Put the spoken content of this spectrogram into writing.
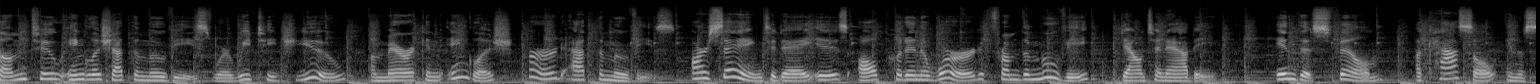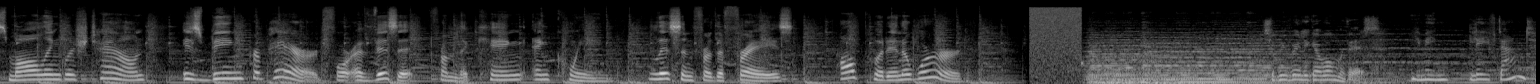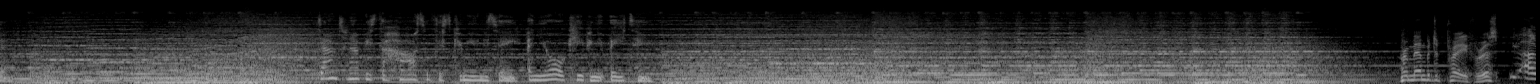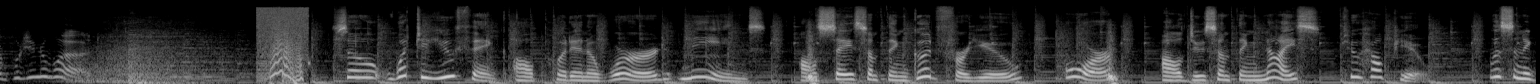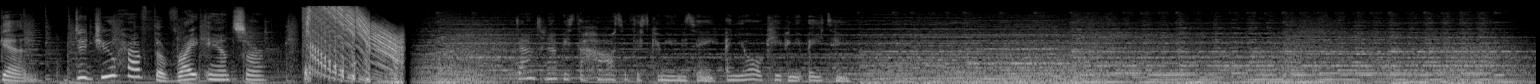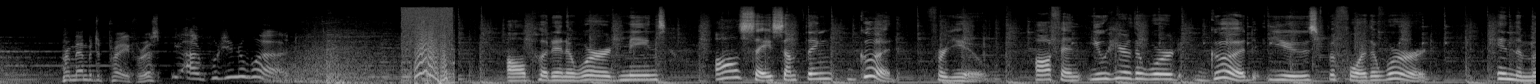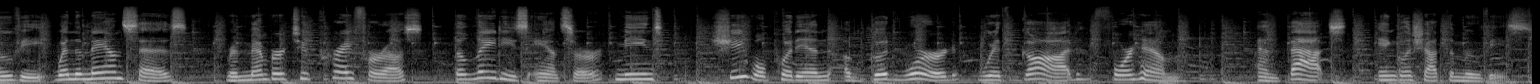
Welcome to English at the Movies, where we teach you American English heard at the movies. Our saying today is I'll put in a word from the movie Downton Abbey. In this film, a castle in a small English town is being prepared for a visit from the king and queen. Listen for the phrase, I'll put in a word. Should we really go on with it? You mean leave Downton? Downton Abbey's the heart of this community, and you're keeping it beating. Remember to pray for us. I'll put in a word. So, what do you think I'll put in a word means? I'll say something good for you, or I'll do something nice to help you. Listen again. Did you have the right answer? Downton Abbey's the heart of this community, and you're keeping it beating. Remember to pray for us. I'll put in a word. I'll put in a word means I'll say something good for you. Often you hear the word good used before the word. In the movie, when the man says, Remember to pray for us, the lady's answer means she will put in a good word with God for him. And that's English at the movies.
